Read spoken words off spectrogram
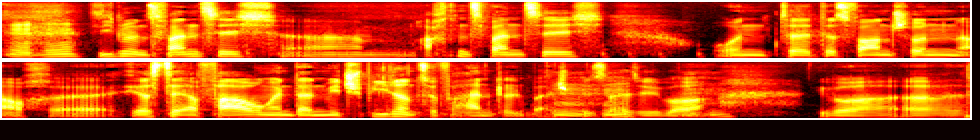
Mhm. 27, ähm, 28. Und äh, das waren schon auch äh, erste Erfahrungen, dann mit Spielern zu verhandeln, beispielsweise mhm. über, mhm. über äh,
